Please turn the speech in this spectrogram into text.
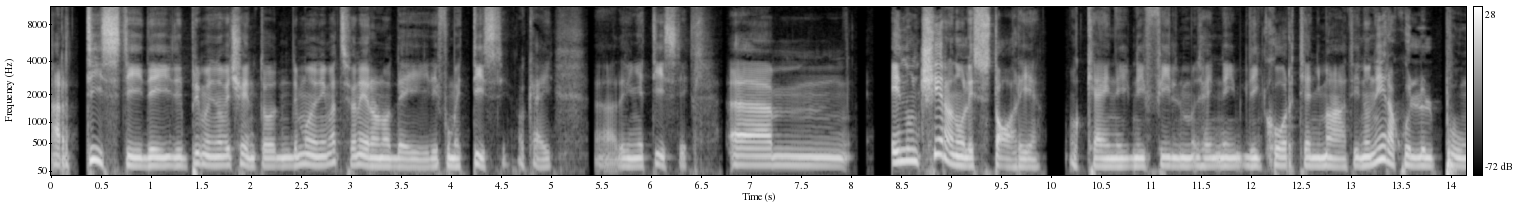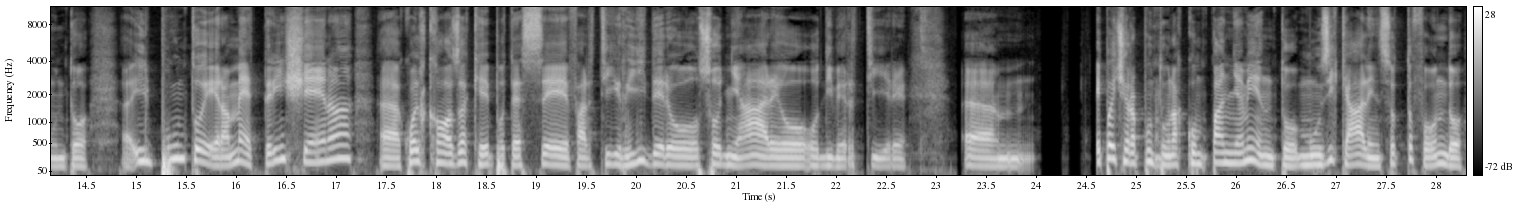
artisti dei, del primo del Novecento del mondo dell'animazione erano dei, dei fumettisti, ok? Eh, dei vignettisti. Um, e non c'erano le storie ok, nei, nei film, cioè nei, nei, corti animati, non era quello il punto. Uh, il punto era mettere in scena uh, qualcosa che potesse farti ridere o sognare o, o divertire. Um, e poi c'era appunto un accompagnamento musicale in sottofondo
